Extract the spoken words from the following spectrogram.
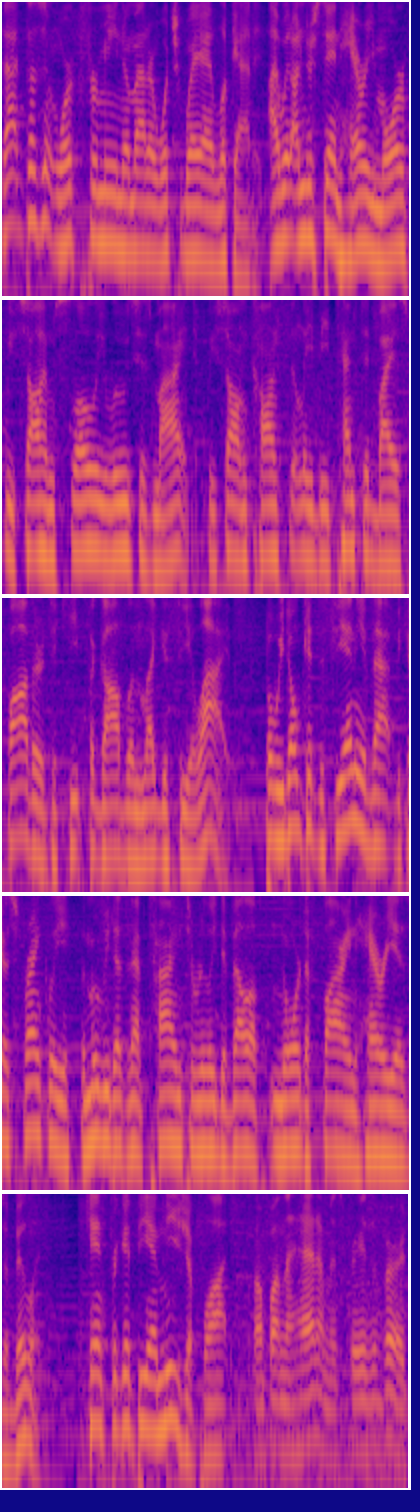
That doesn't work for me no matter which way I look at it. I would understand Harry more if we saw him slowly lose his mind, if we saw him constantly be tempted by his father to keep the Goblin legacy alive. But we don't get to see any of that because, frankly, the movie doesn't have time to really develop nor define Harry as a villain. Can't forget the amnesia plot. Bump on the head, I'm as free as a bird.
